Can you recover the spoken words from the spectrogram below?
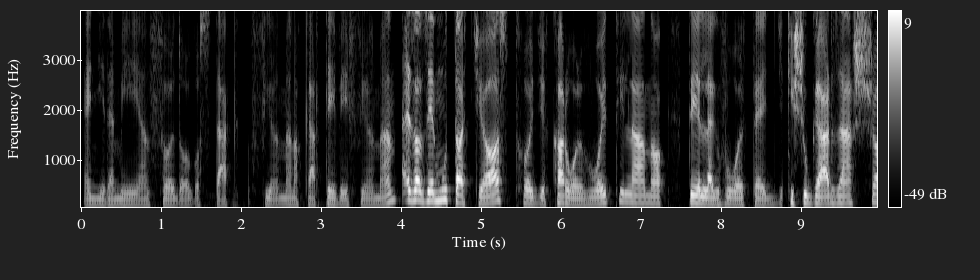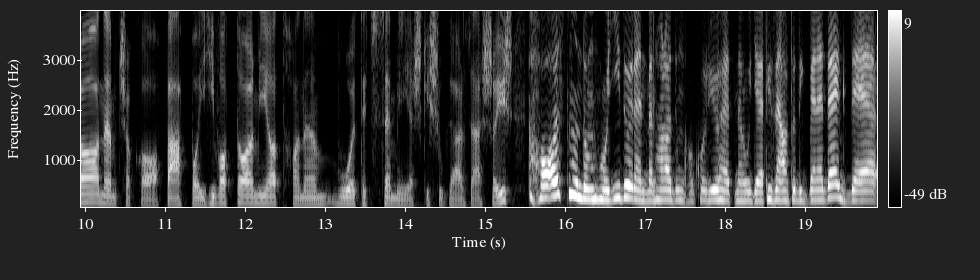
ennyire mélyen földolgozták filmen, akár tévéfilmen. Ez azért mutatja azt, hogy Karol Vojtilának tényleg volt egy kisugárzása, nem csak a pápai hivatal miatt, hanem volt egy személyes kisugárzása is. Ha azt mondom, hogy időrendben haladunk, akkor jöhetne ugye 16. Benedek, de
